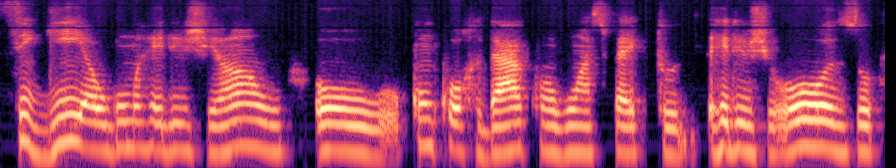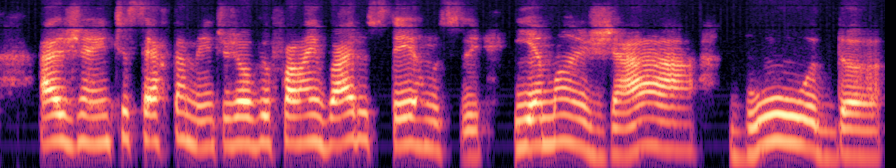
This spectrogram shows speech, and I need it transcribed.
seguir alguma religião ou concordar com algum aspecto religioso, a gente certamente já ouviu falar em vários termos, Iemanjá, Buda,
